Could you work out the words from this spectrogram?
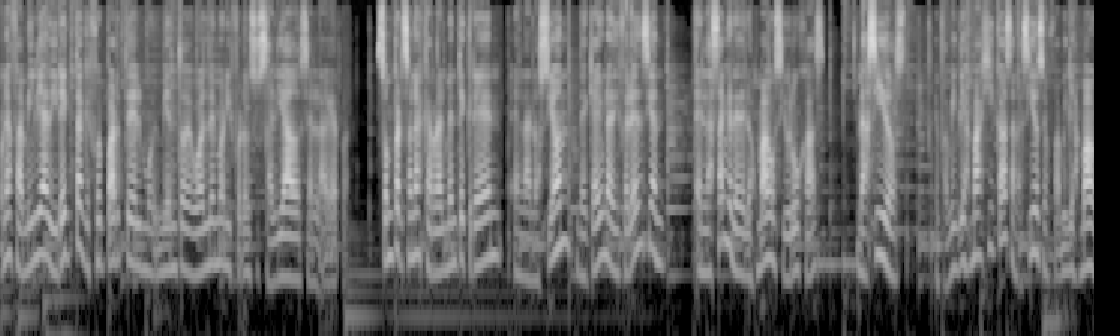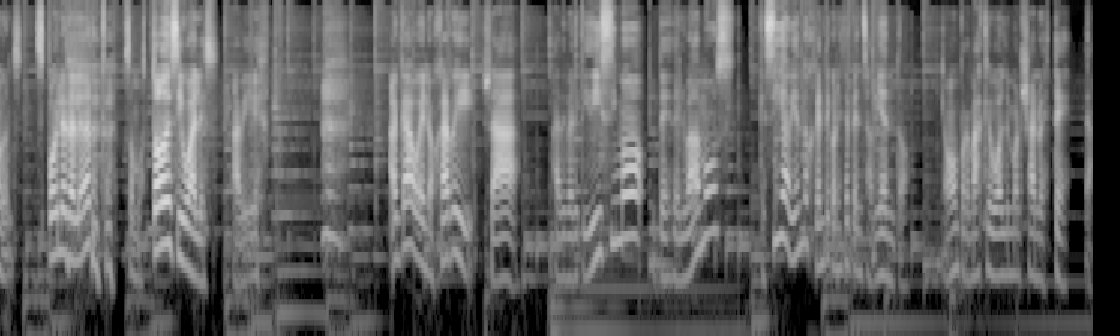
una familia directa que fue parte del movimiento de Voldemort y fueron sus aliados en la guerra. Son personas que realmente creen en la noción de que hay una diferencia en, la sangre de los magos y brujas, nacidos en familias mágicas a nacidos en familias muggles. Spoiler alert, somos todos iguales, amigue. Acá, bueno, Harry ya advertidísimo desde el vamos que sigue habiendo gente con este pensamiento, ¿no? Por más que Voldemort ya no esté. La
